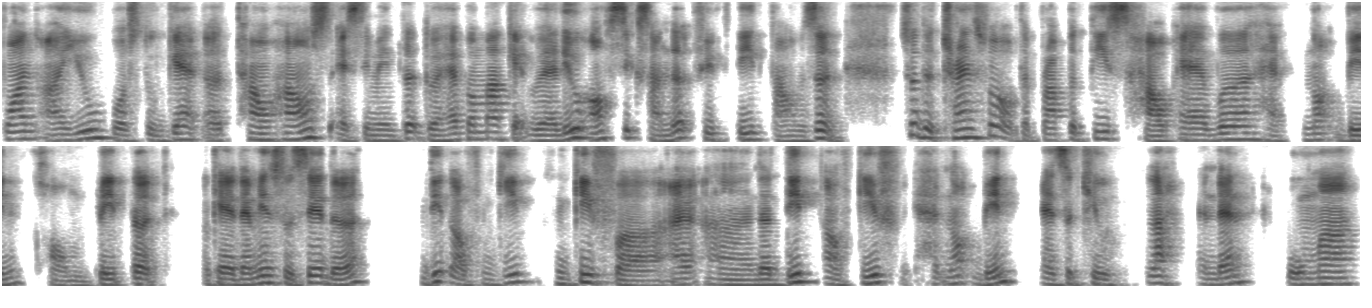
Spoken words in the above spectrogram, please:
Puan Ayu was to get a townhouse estimated to have a market value of 650,000. So the transfer of the properties, however, have not been completed. Okay, that means to say the deed of gift, gift uh, uh, the deed of gift had not been executed lah, and then Umar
